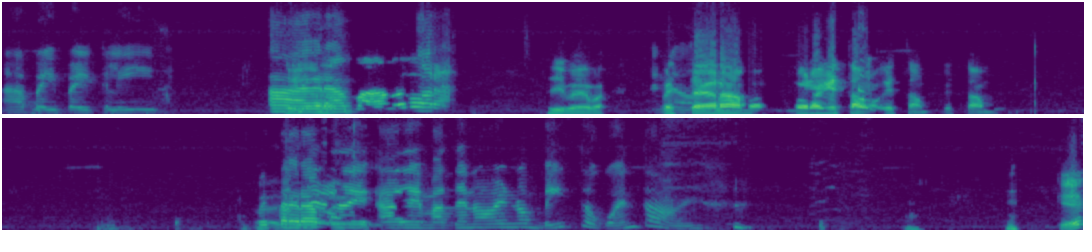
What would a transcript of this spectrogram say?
A paperclip. A grapadora. Sí, peste a grapa. Por aquí estamos, aquí estamos, aquí estamos. Además de no habernos visto, cuéntame. ¿Qué?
